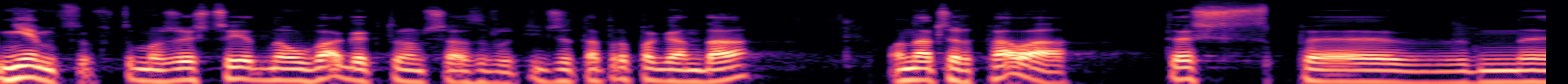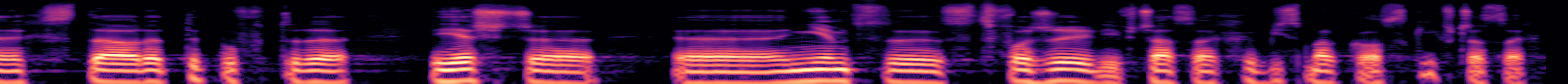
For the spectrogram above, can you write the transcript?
Niemców. Tu może jeszcze jedną uwagę, którą trzeba zwrócić, że ta propaganda, ona czerpała też z pewnych stereotypów, które jeszcze e, Niemcy stworzyli w czasach bismarckowskich, w czasach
